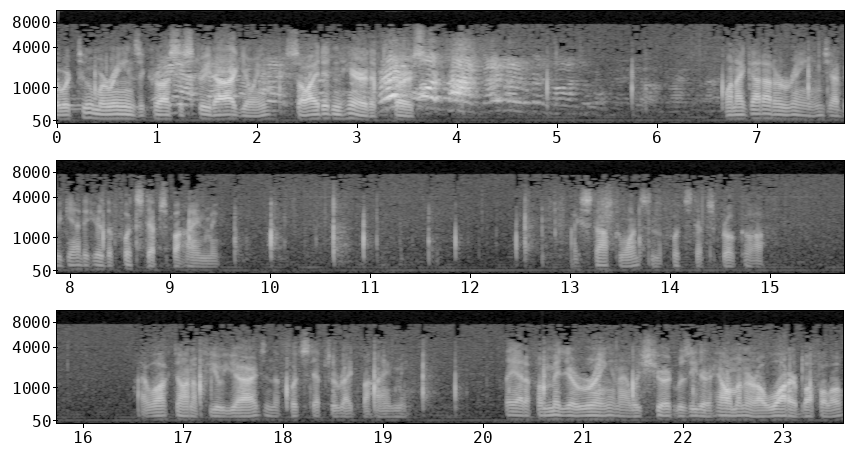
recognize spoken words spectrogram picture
There were two Marines across the street arguing, so I didn't hear it at first. When I got out of range, I began to hear the footsteps behind me. I stopped once, and the footsteps broke off. I walked on a few yards, and the footsteps were right behind me. They had a familiar ring, and I was sure it was either Hellman or a water buffalo.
